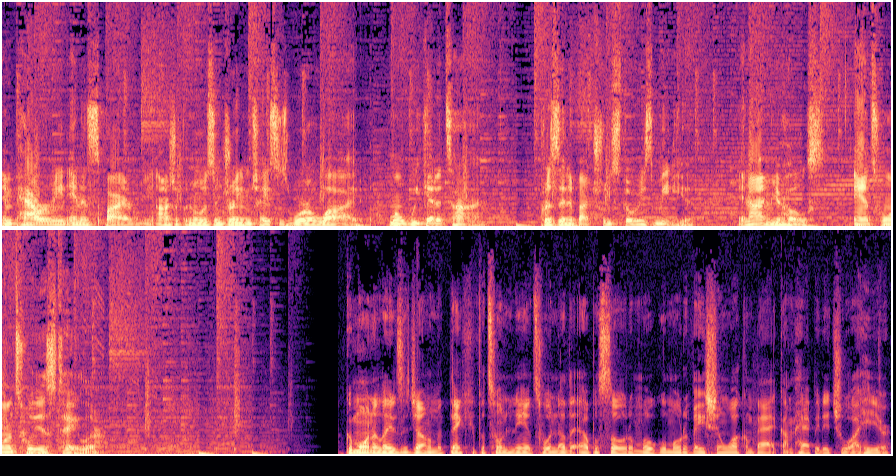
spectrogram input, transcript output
Empowering and inspiring entrepreneurs and dream chasers worldwide, one week at a time presented by True Stories Media. And I'm your host, Antoine Twiz Taylor. Good morning, ladies and gentlemen. Thank you for tuning in to another episode of Mogul Motivation. Welcome back. I'm happy that you are here.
